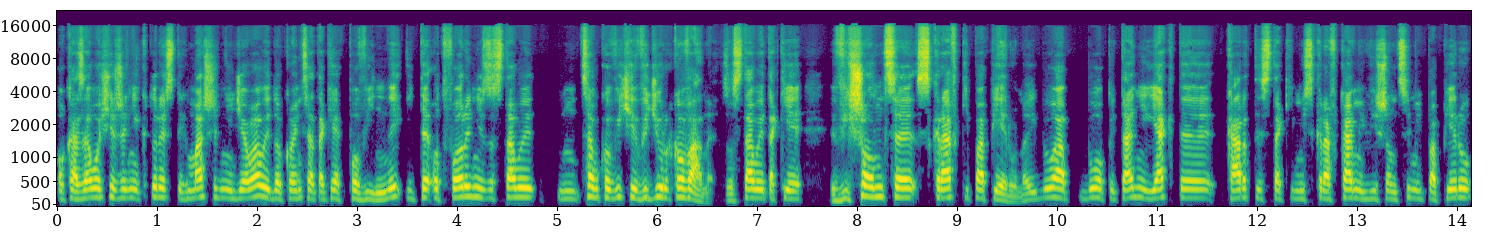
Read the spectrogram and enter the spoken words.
okazało się, że niektóre z tych maszyn nie działały do końca tak, jak powinny, i te otwory nie zostały mm, całkowicie wydziurkowane. Zostały takie wiszące skrawki papieru. No i była, było pytanie, jak te karty z takimi skrawkami wiszącymi papieru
